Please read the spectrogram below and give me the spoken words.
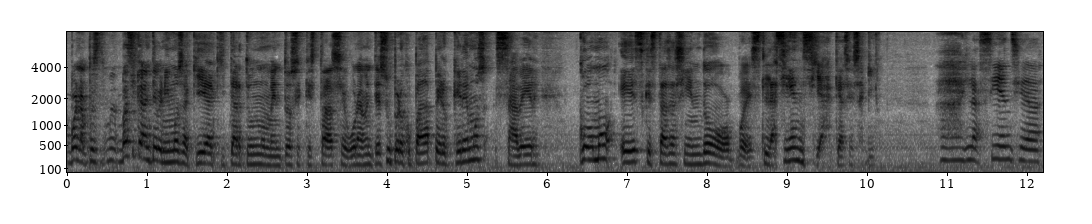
bueno, pues básicamente venimos aquí a quitarte un momento. Sé que estás seguramente súper ocupada, pero queremos saber cómo es que estás haciendo, pues, la ciencia que haces aquí. Ay, la ciencia.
